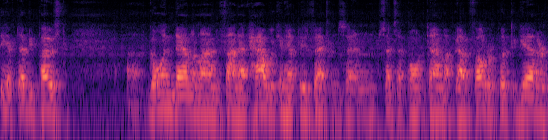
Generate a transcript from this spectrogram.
VFW post, uh, going down the line to find out how we can help these veterans. And since that point in time, I've got a folder put together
